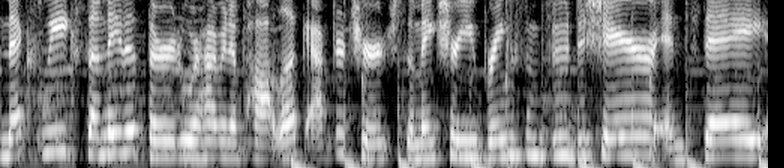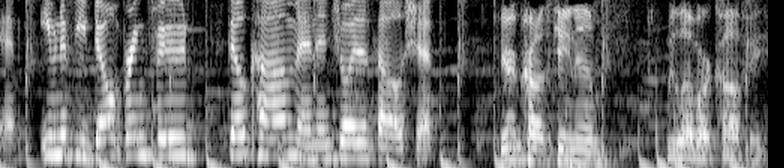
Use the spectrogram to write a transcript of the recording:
Next week, Sunday the 3rd, we're having a potluck after church, so make sure you bring some food to share and stay. And even if you don't bring food, still come and enjoy the fellowship. Here at Cross Kingdom, we love our coffee.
